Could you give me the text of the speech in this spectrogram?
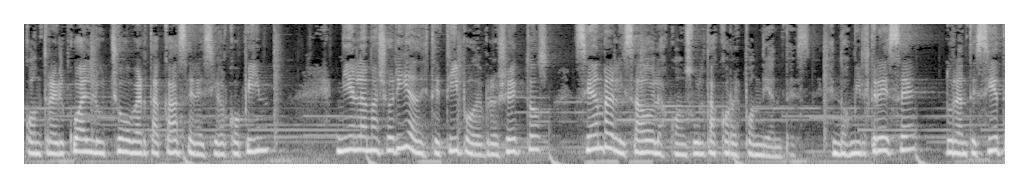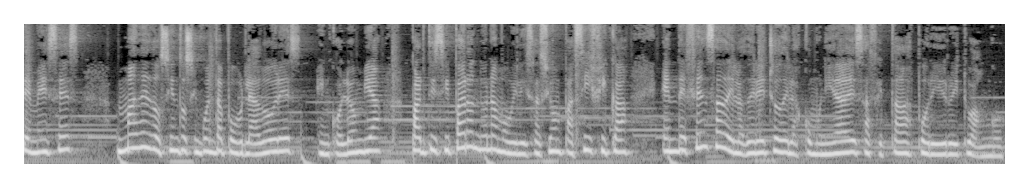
contra el cual luchó Berta Cáceres y el COPIN, ni en la mayoría de este tipo de proyectos se han realizado las consultas correspondientes. En 2013, durante siete meses, más de 250 pobladores en Colombia participaron de una movilización pacífica en defensa de los derechos de las comunidades afectadas por Hidroituango.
